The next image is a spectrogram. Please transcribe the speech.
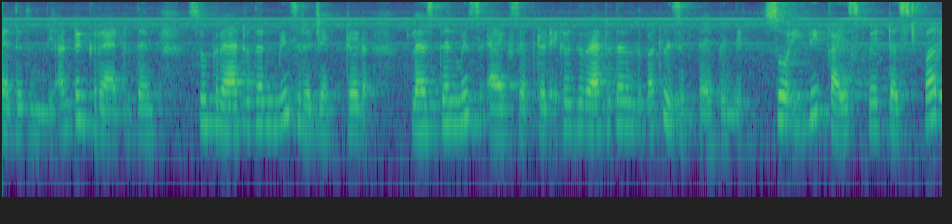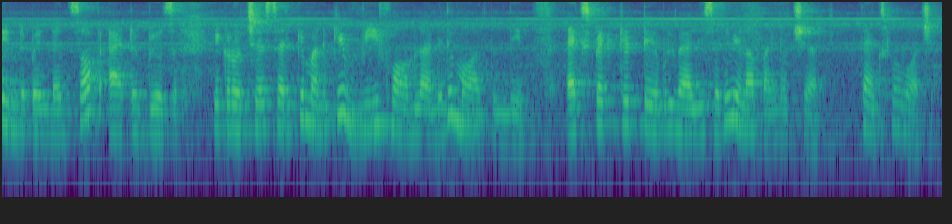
పెద్దది ఉంది. అంటే greater than so greater than means rejected less than means accepted. ఇక్కడ గ్రేటర్ దెన్ ఉంది కాబట్టి రిజెక్ట్ అయిపోయింది. సో ఇది chi square test for independence of attributes ఇక్కడ వచ్చేసరికి మనకి వి ఫార్ములా అనేది మారుతుంది. ఎక్స్పెక్టెడ్ టేబుల్ వాల్యూస్ అనేవి ఇలా పైన వచ్చారు. థ్యాంక్స్ ఫర్ వాచింగ్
